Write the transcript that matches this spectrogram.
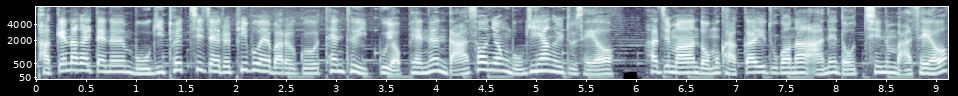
밖에 나갈 때는 모기 퇴치제를 피부에 바르고 텐트 입구 옆에는 나선형 모기향을 두세요. 하지만 너무 가까이 두거나 안에 넣지는 마세요.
